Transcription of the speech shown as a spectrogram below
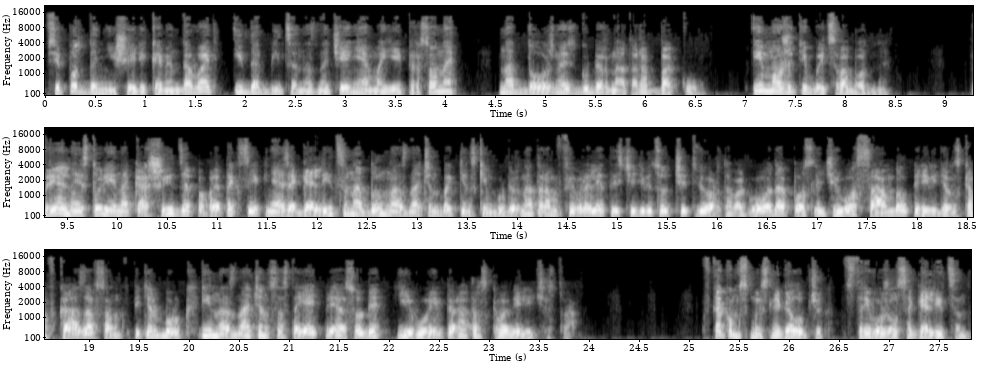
всеподданнейше рекомендовать и добиться назначения моей персоны на должность губернатора Баку. И можете быть свободны. В реальной истории Накашидзе по протекции князя Голицына был назначен бакинским губернатором в феврале 1904 года, после чего сам был переведен с Кавказа в Санкт-Петербург и назначен состоять при особе его императорского величества. «В каком смысле, голубчик?» – встревожился Голицын.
